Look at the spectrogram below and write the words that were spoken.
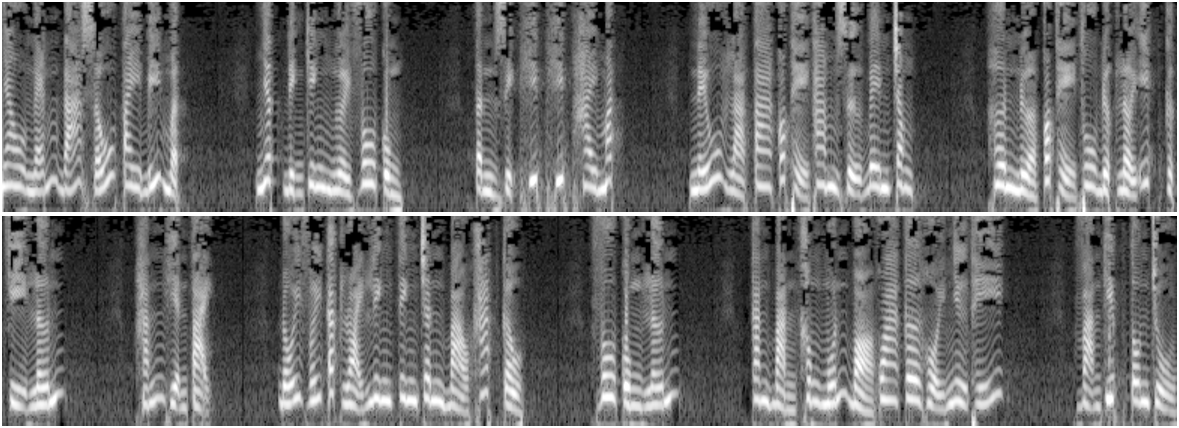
nhau ném đá xấu tay bí mật, nhất định kinh người vô cùng, tần d ị c h híp híp hai mắt, nếu là ta có thể tham dự bên trong, hơn nửa có thể thu được lợi ích cực kỳ lớn. Hắn hiện tại, đối với các loại linh tinh chân bảo khát cầu, vô cùng lớn, căn bản không muốn bỏ qua cơ hội như thế. Vạn kiếp tôn chủ,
